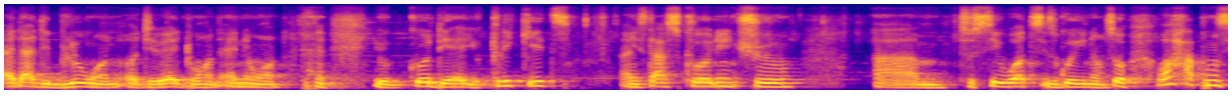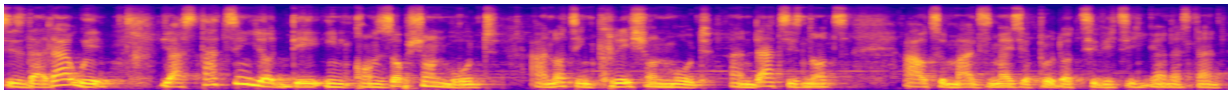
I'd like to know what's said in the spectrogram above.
either the blue one or the red one, anyone. you go there, you click it and you start scrolling through um, to see what is going on. So what happens is that that way you are starting your day in consumption mode and not in creation mode, and that is not how to maximize your productivity. You understand?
